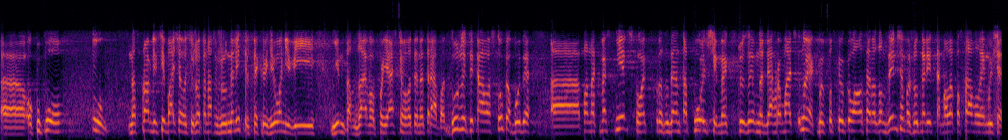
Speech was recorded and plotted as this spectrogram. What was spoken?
е, окуповані. Ну, Насправді всі бачили сюжети наших журналістів з цих регіонів, і їм там зайво пояснювати не треба. Дуже цікава штука буде е, пана Кваснєвського, екс-президента Польщі. Ми ексклюзивно для громадського, ну як ми поспілкувалися разом з іншими журналістами, але поставили йому ще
